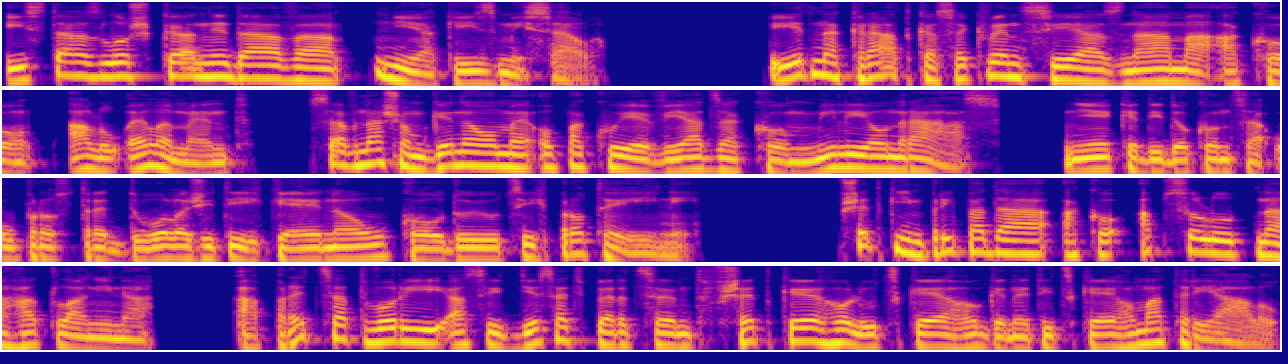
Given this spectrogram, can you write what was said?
Istá zložka nedáva nejaký zmysel. Jedna krátka sekvencia známa ako alu element sa v našom genóme opakuje viac ako milión ráz – niekedy dokonca uprostred dôležitých génov kódujúcich proteíny. Všetkým pripadá ako absolútna hatlanina a predsa tvorí asi 10% všetkého ľudského genetického materiálu.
